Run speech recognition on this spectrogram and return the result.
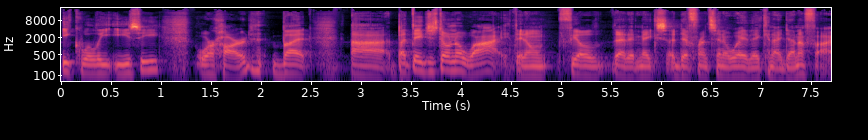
equally easy or hard, but uh, but they just don't know why. They don't feel that it makes a difference in a way they can identify.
